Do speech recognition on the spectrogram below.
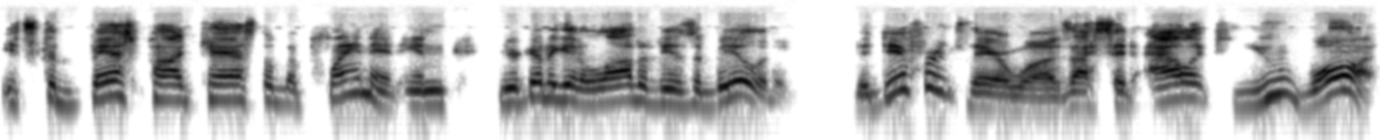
it's the best podcast on the planet and you're going to get a lot of visibility. The difference there was I said, Alex, you want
